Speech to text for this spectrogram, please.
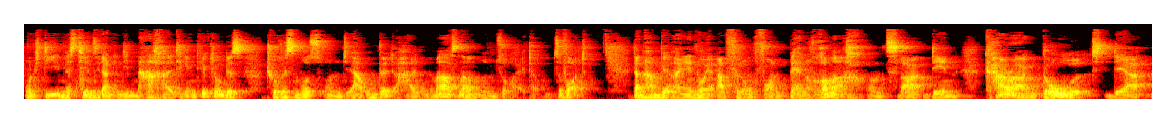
Und die investieren sie dann in die nachhaltige Entwicklung des Tourismus und ja, umwelterhaltende Maßnahmen und so weiter und so fort. Dann haben wir eine neue Abfüllung von Ben Rommach und zwar den Cara Gold. Der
